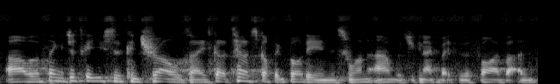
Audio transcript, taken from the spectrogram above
Uh, well, the thing is just to get used to the controls. Uh, he's got a telescopic body in this one, um, which you can activate through the fire button.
